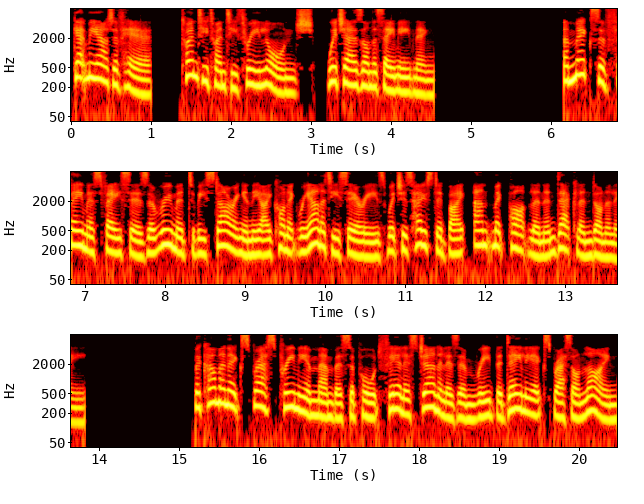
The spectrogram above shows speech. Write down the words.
Get Me Out of Here 2023 launch, which airs on the same evening. A mix of famous faces are rumored to be starring in the iconic reality series which is hosted by Ant McPartlin and Declan Donnelly. Become an Express Premium member support fearless journalism read the Daily Express online.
